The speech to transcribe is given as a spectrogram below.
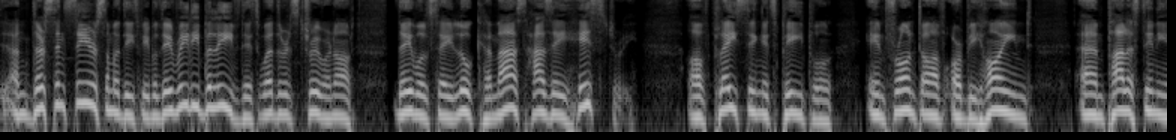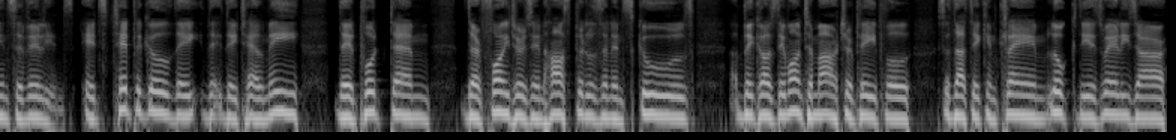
and they're sincere, some of these people. They really believe this, whether it's true or not. They will say, look, Hamas has a history of placing its people in front of or behind um, Palestinian civilians. It's typical. They, they they tell me they'll put um, their fighters in hospitals and in schools because they want to martyr people so that they can claim, look, the Israelis are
